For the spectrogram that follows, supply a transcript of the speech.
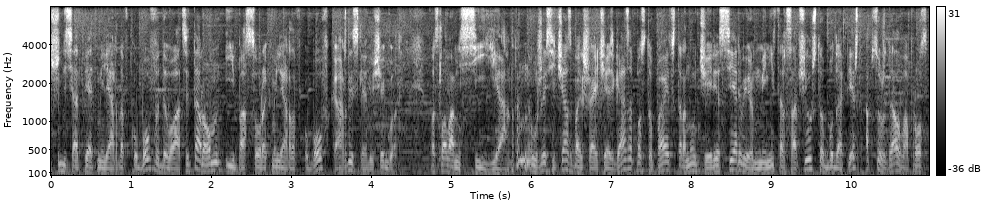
65 миллиардов кубов в 2022 втором и по 40 миллиардов кубов каждый следующий год. По словам Сияр, уже сейчас большая часть газа поступает в страну через Сербию. Министр сообщил, что Будапешт обсуждал вопрос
